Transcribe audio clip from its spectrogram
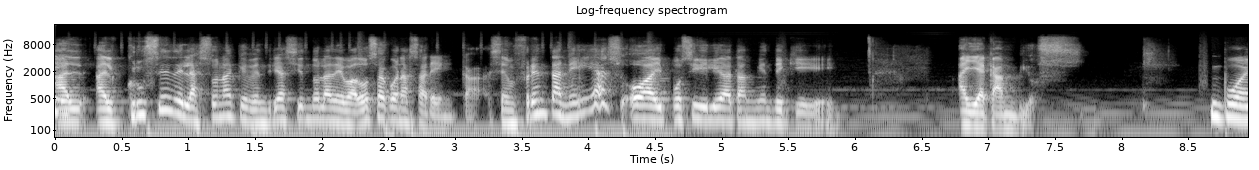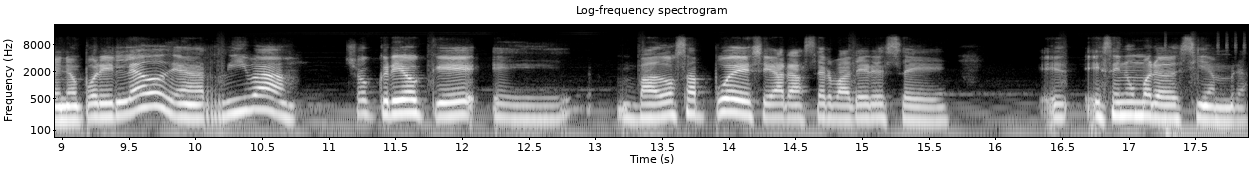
al, al, cruce de la zona que vendría siendo la de Badosa con Azarenka. ¿Se enfrentan ellas o hay posibilidad también de que haya cambios? Bueno, por el lado de arriba, yo creo que eh, Badosa puede llegar a hacer valer ese, e, ese número de siembra.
